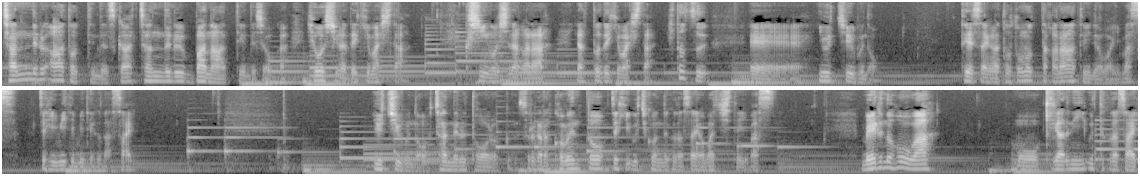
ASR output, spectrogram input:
チャンネルアートっていうんですか、チャンネルバナーっていうんでしょうか、表紙ができました。苦心をしながらやっとできました。一つ、えー、YouTube の体裁が整ったかなというふうに思います。ぜひ見てみてください。YouTube のチャンネル登録、それからコメントをぜひ打ち込んでください。お待ちしています。メールの方は、もう気軽に打ってください。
